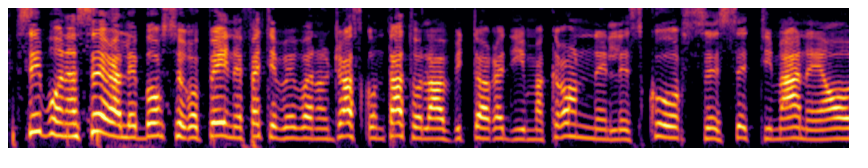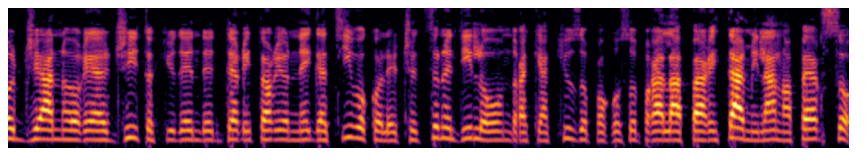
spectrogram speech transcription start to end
Sì, buonasera. Le borse europee in effetti avevano già scontato la vittoria di Macron nelle scorse settimane oggi hanno reagito chiudendo in territorio negativo con l'eccezione di Londra che ha chiuso poco sopra la parità. Milano ha perso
